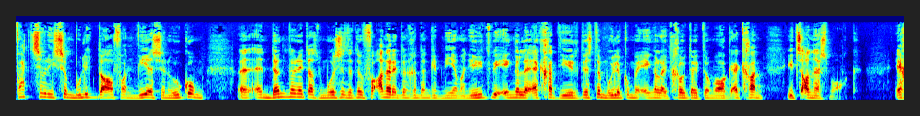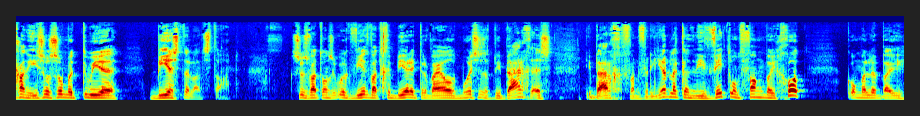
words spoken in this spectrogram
wat sou die simboliek daarvan wees en hoekom en, en dink nou net as Moses dit nou verander het en gedink het nee man hierdie twee engele ek gaan hier dis te moeilik om 'n engel uit goud uit te maak ek gaan iets anders maak. Ek gaan hierso sommer twee beeste laat staan. Soos wat ons ook weet wat gebeur het terwyl Moses op die berg is die berg van verheerliking, die wet ontvang by God, kom hulle by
